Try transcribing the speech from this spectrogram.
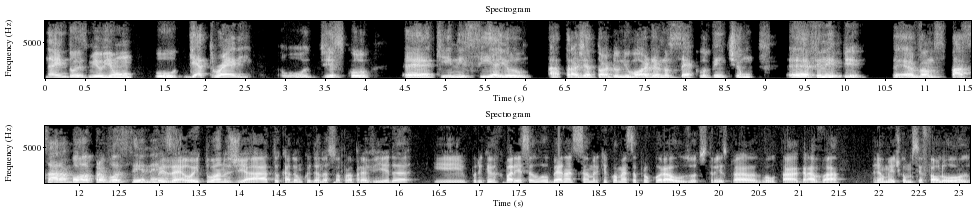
né, em 2001, o Get Ready, o disco é, que inicia aí o, a trajetória do New Order no século XXI. É, Felipe, é, vamos passar a bola para você, né? Pois é, oito anos de ato, cada um cuidando da sua própria vida, e por incrível que pareça, o Bernard Summer que começa a procurar os outros três para voltar a gravar. Realmente, como você falou,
